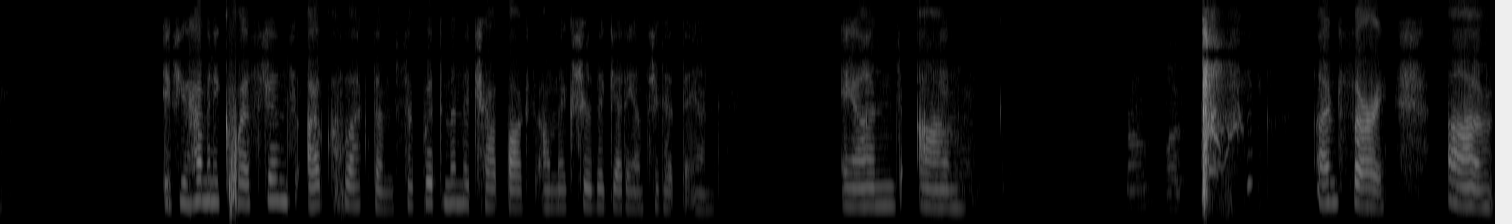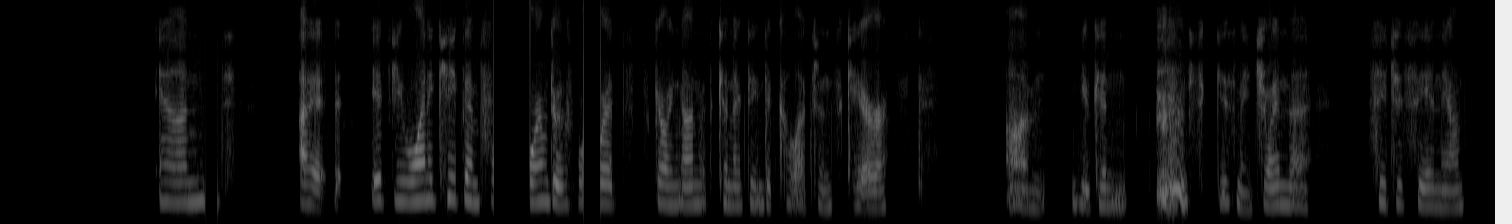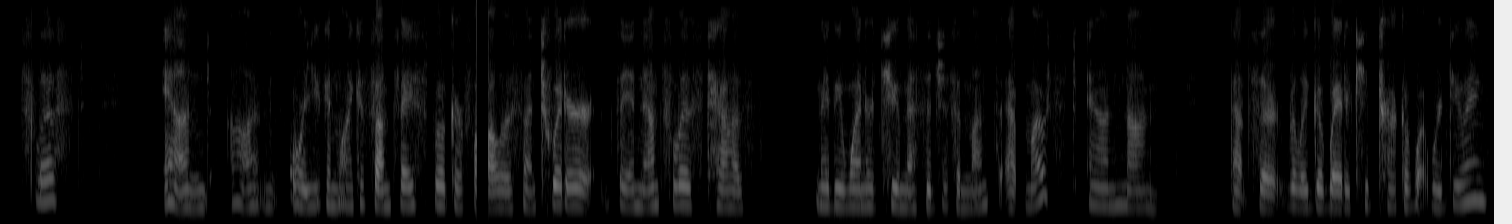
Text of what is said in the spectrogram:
if you have any questions, I'll collect them. So put them in the chat box. I'll make sure they get answered at the end. And um, I'm sorry. Um, and I, if you want to keep informed with what's going on with connecting to collections care, um, you can, excuse me, join the C2C announce list and um, or you can like us on Facebook or follow us on Twitter. The announce list has maybe one or two messages a month at most, and um, that's a really good way to keep track of what we're doing.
